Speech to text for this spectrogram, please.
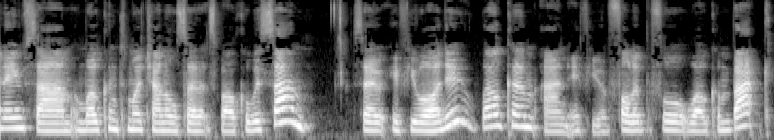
My name's Sam and welcome to my channel Sew Let's Sparkle with Sam. So if you are new, welcome and if you have followed before, welcome back.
